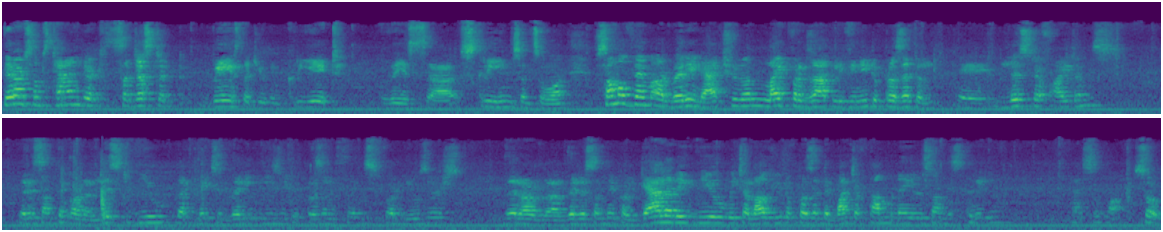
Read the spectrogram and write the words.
there are some standard suggested ways that you can create these uh, screens and so on. Some of them are very natural, like for example, if you need to present a, a list of items, there is something called a list view that makes it very easy to present things for users. There are uh, there is something called gallery view, which allows you to present a bunch of thumbnails on the screen, and so on. So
